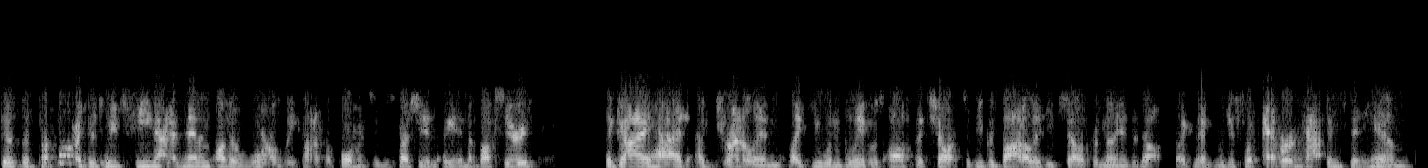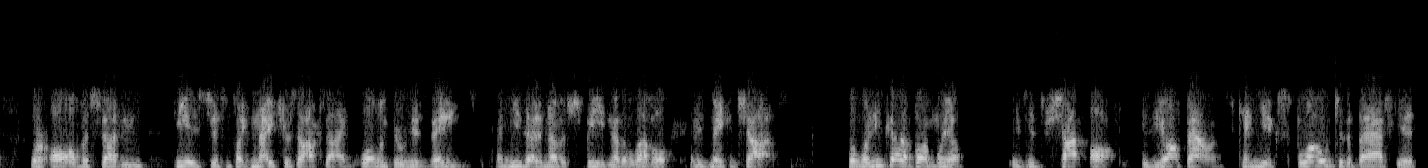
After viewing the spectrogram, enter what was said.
the, the performances we've seen out of him, otherworldly kind of performances, especially in, in the Buck series. The guy had adrenaline like you wouldn't believe. It was off the charts. If you could bottle it, you'd sell it for millions of dollars. Like, like just whatever happens to him, where all of a sudden he is just it's like nitrous oxide flowing through his veins, and he's at another speed, another level, and he's making shots. But when he's got a bum wheel, is his shot off? Is he off balance? Can he explode to the basket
